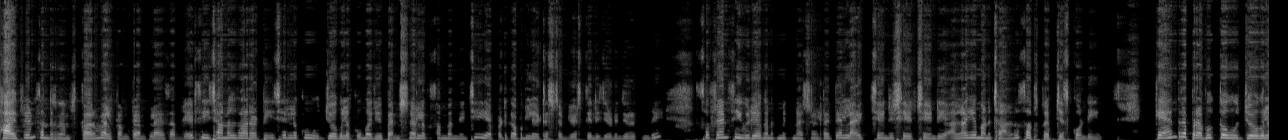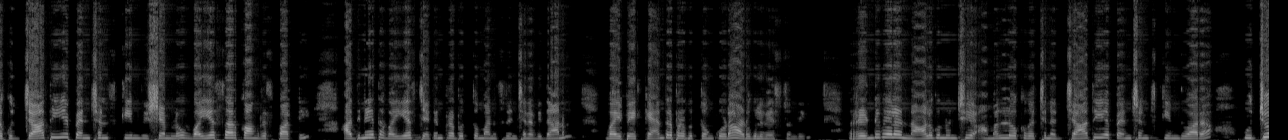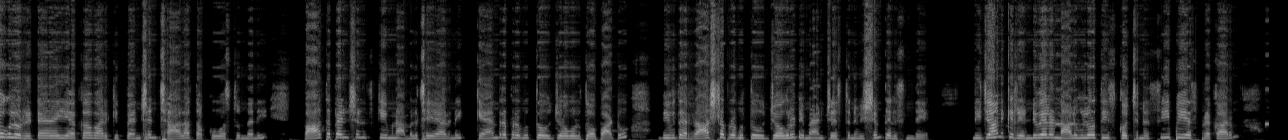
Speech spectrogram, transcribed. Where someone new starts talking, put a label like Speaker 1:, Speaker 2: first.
Speaker 1: Hi friends అందరికీ నమస్కారం. Welcome to employees updates. ఈ ఛానల్ ద్వారా టీచర్లకు ఉద్యోగులకు మరియు పెన్షనర్లకు సంబంధించి ఎప్పటికప్పుడు లేటెస్ట్ అప్డేట్స్ తెలియజేయడం జరుగుతుంది. సో ఫ్రెండ్స్ ఈ వీడియో కనుక మీకు నచ్చినట్లయితే లైక్ చేయండి షేర్ చేయండి అలాగే మన ఛానల్ను సబ్స్క్రైబ్ చేసుకోండి. కేంద్ర ప్రభుత్వ ఉద్యోగులకు జాతీయ పెన్షన్ స్కీమ్ విషయంలో వైఎస్ఆర్ కాంగ్రెస్ పార్టీ అధినేత వైఎస్ జగన్ ప్రభుత్వం అనుసరించిన విధానం వైపే కేంద్ర ప్రభుత్వం కూడా అడుగులు వేస్తుంది. రెండు వేల నాలుగు నుంచి అమల్లోకి వచ్చిన జాతీయ పెన్షన్ స్కీమ్ ద్వారా ఉద్యోగులు రిటైర్ అయ్యాక వారికి పెన్షన్ చాలా తక్కువ వస్తుందని పాత పెన్షన్ స్కీమ్ను అమలు చేయాలని కేంద్ర ప్రభుత్వ ఉద్యోగులతో పాటు వివిధ రాష్ట్ర ప్రభుత్వ ఉద్యోగులు డిమాండ్ చేస్తున్న విషయం తెలిసిందే. నిజానికి రెండు వేల నాలుగులో తీసుకొచ్చిన సిపిఎస్ ప్రకారం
